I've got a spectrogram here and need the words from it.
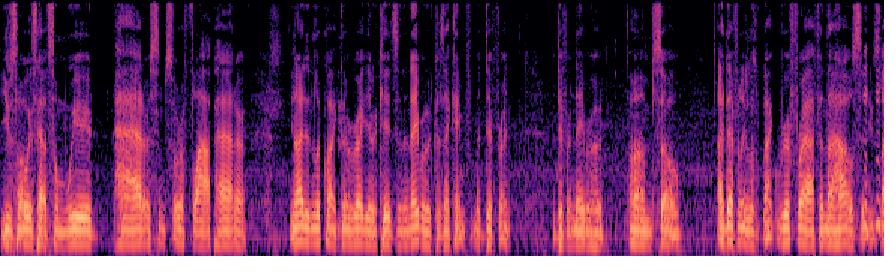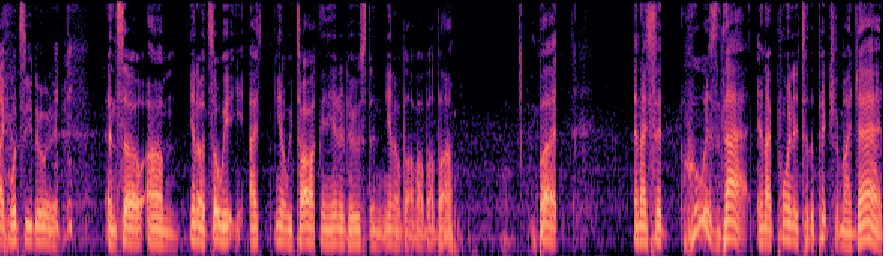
used to always have some weird hat or some sort of flop hat or, you know, I didn't look like the regular kids in the neighborhood because I came from a different, a different neighborhood. Um, so I definitely looked like riffraff in the house. And he was like, what's he doing here? And so, um, you know, so we, I, you know, we talked and he introduced and, you know, blah, blah, blah, blah. But, and I said, who is that? And I pointed to the picture of my dad.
